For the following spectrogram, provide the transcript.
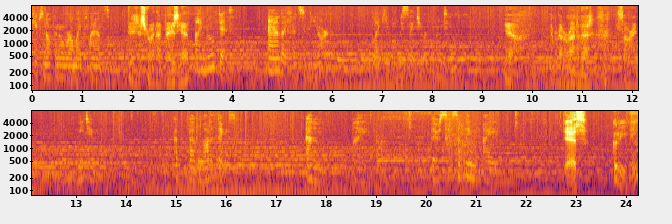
Keeps knocking over all my plants. Did you destroy that vase yet? I moved it. And I fenced in the yard. Like you always said you were going to. Yeah, never got around to that. Sorry. Me too. About a lot of things. Adam, I. There's something I. Yes. Good evening.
